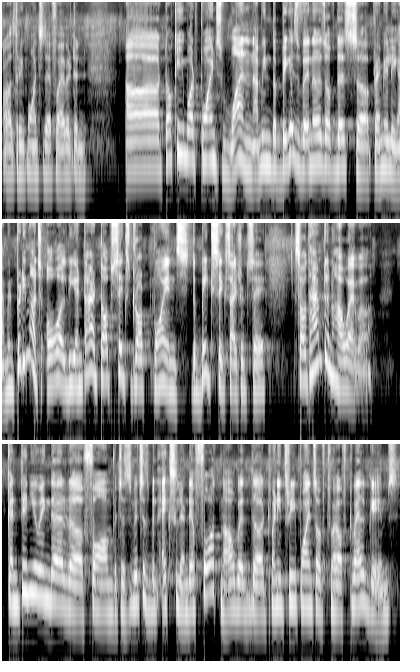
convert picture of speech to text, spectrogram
all three points there for Everton. Uh, talking about points one, I mean, the biggest winners of this uh, Premier League, I mean, pretty much all, the entire top six dropped points, the big six, I should say. Southampton, however, continuing their uh, form, which is which has been excellent. They're fourth now with 23 points of 12, of 12 games.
